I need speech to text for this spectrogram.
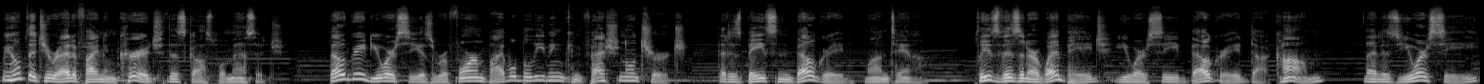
We hope that you were edified and encouraged this gospel message. Belgrade URC is a Reformed Bible believing confessional church that is based in Belgrade, Montana. Please visit our webpage, urcbelgrade.com. That is URC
